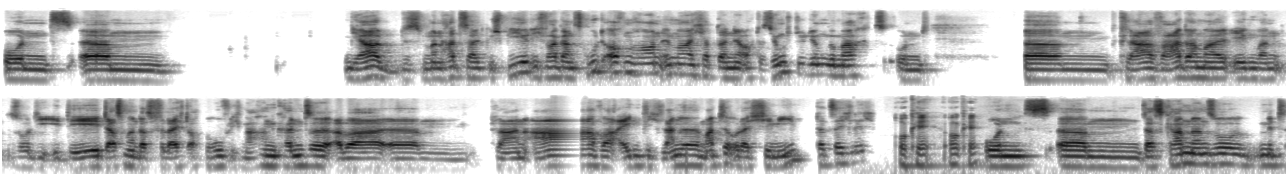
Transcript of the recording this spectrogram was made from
Und ähm, ja, das, man hat es halt gespielt. Ich war ganz gut auf dem Horn immer. Ich habe dann ja auch das Jungstudium gemacht und ähm, klar war da mal irgendwann so die Idee, dass man das vielleicht auch beruflich machen könnte, aber ähm, Plan A war eigentlich lange Mathe oder Chemie tatsächlich. Okay, okay. Und ähm, das kam dann so mit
